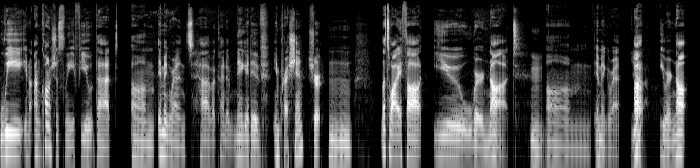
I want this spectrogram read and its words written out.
We, you know, unconsciously feel that um, immigrants have a kind of negative impression. Sure. Mm. That's why I thought you were not Mm. um immigrant. Yeah. Ah, you were not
